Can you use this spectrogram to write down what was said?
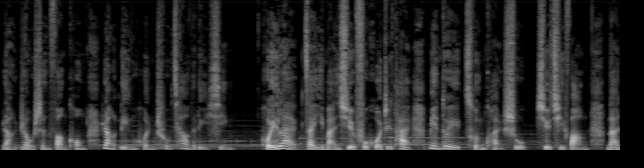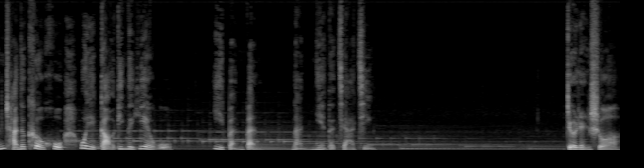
让肉身放空、让灵魂出窍的旅行，回来再以满血复活之态面对存款数、学区房、难缠的客户、未搞定的业务，一本本难念的家经。哲人说。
